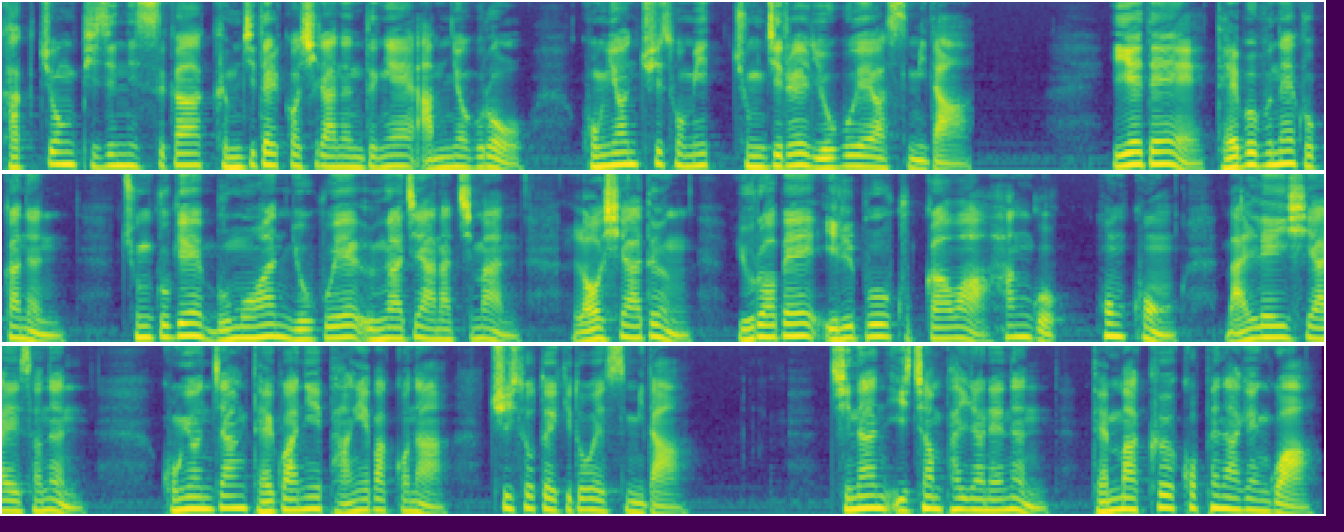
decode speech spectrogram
각종 비즈니스가 금지될 것이라는 등의 압력으로 공연 취소 및 중지를 요구해 왔습니다. 이에 대해 대부분의 국가는 중국의 무모한 요구에 응하지 않았지만 러시아 등 유럽의 일부 국가와 한국, 홍콩, 말레이시아에서는 공연장 대관이 방해받거나 취소되기도 했습니다. 지난 2008년에는 덴마크 코펜하겐과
